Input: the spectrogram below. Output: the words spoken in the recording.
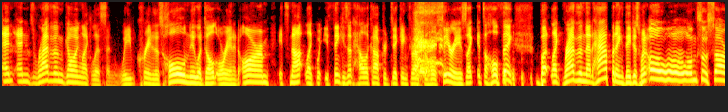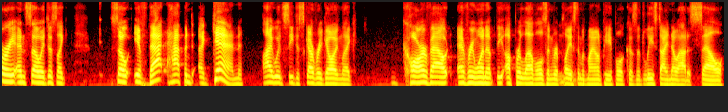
and, and rather than going like, listen, we created this whole new adult-oriented arm. It's not like what you think. He's not helicopter dicking throughout the whole series. Like it's a whole thing. But like rather than that happening, they just went, oh, oh, I'm so sorry. And so it just like, so if that happened again, I would see Discovery going like, carve out everyone at the upper levels and Mm-hmm. replace them with my own people because at least I know how to sell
